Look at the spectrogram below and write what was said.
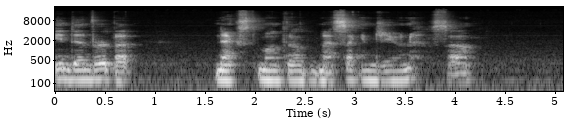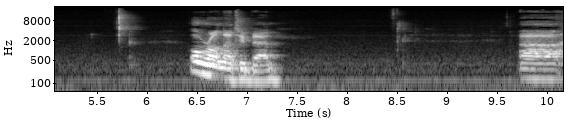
in Denver, but next month it'll be my second June, so overall not too bad. Uh,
